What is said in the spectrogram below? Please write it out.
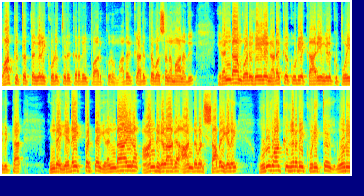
வாக்கு தத்தங்களை கொடுத்திருக்கிறதை பார்க்கிறோம். அதற்கு அடுத்த வசனமானது இரண்டாம் வருகையிலே நடக்கக்கூடிய காரியங்களுக்கு போய்விட்டார். இந்த இடைப்பட்ட இரண்டாயிரம் ஆண்டுகளாக ஆண்டவர் சபைகளை உருவாக்குகிறதை குறித்த ஒரு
